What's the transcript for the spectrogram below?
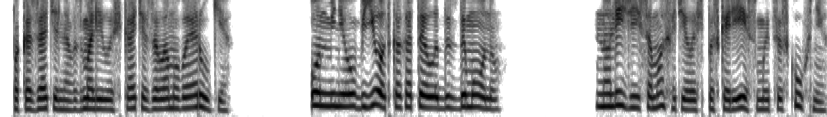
— показательно взмолилась Катя, заламывая руки. «Он меня убьет, как Отелло Дездемону!» Но Лизе и самой хотелось поскорее смыться с кухни,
